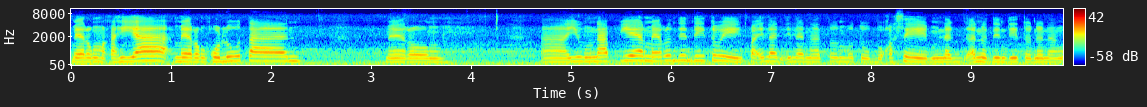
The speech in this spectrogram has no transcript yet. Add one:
Merong makahiya, merong kulutan, merong ah, yung napier, meron din dito eh. Pailan-ilan na tumutubo kasi nag ano din dito no ng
